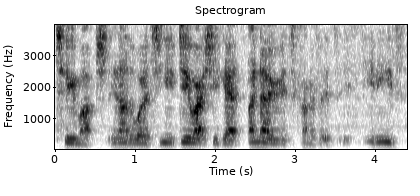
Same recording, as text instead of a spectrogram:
too much. In other words, you do actually get. I know it's kind of it's it is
